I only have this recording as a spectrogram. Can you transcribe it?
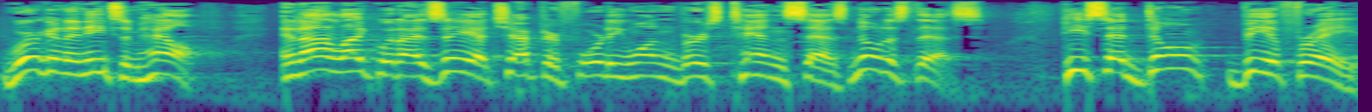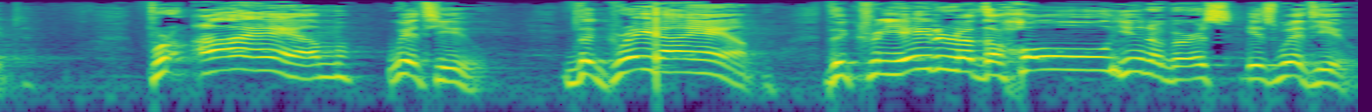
We're going to need some help. And I like what Isaiah chapter 41, verse 10 says. Notice this. He said, Don't be afraid, for I am with you. The great I am, the creator of the whole universe, is with you.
